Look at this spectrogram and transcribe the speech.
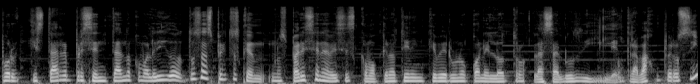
porque está representando, como le digo, dos aspectos que nos parecen a veces como que no tienen que ver uno con el otro, la salud y el trabajo, pero sí,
